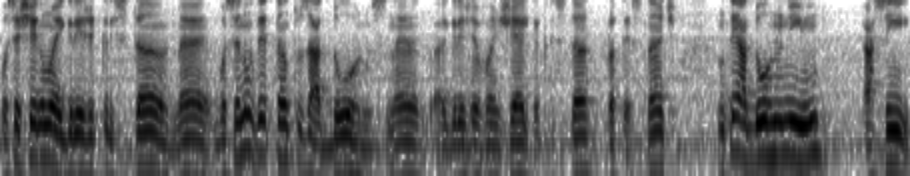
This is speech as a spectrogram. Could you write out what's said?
você chega numa igreja cristã, né? Você não vê tantos adornos, né? A igreja evangélica, cristã, protestante, não tem adorno nenhum, assim,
